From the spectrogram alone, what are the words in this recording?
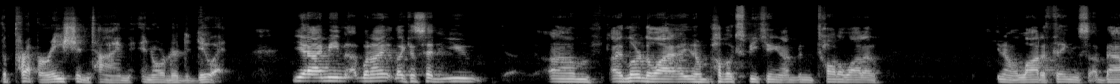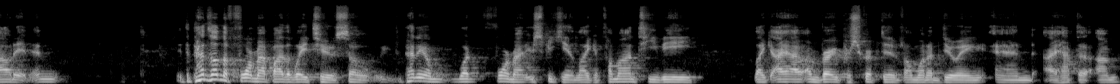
the preparation time in order to do it. Yeah, I mean, when I like I said, you, um, I learned a lot. You know, public speaking. I've been taught a lot of, you know, a lot of things about it, and it depends on the format, by the way, too. So depending on what format you're speaking in, like if I'm on TV, like I, I'm very prescriptive on what I'm doing, and I have to. I'm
